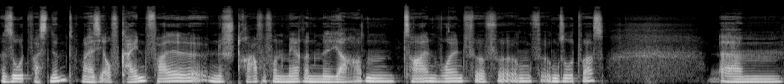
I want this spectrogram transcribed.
so etwas nimmt, weil sie auf keinen Fall eine Strafe von mehreren Milliarden zahlen wollen für, für, irgend, für irgend so etwas. Ja. Ähm,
